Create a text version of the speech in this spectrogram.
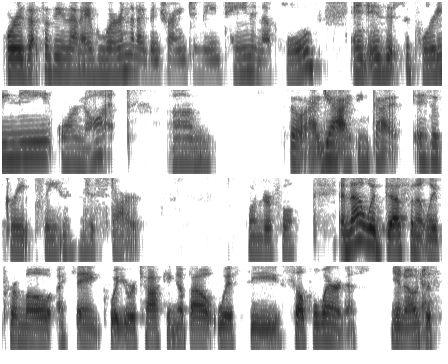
Or is that something that I've learned that I've been trying to maintain and uphold? And is it supporting me or not? Um, so, I, yeah, I think that is a great place mm-hmm. to start. Wonderful. And that would definitely promote, I think, what you were talking about with the self awareness, you know, yes. just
